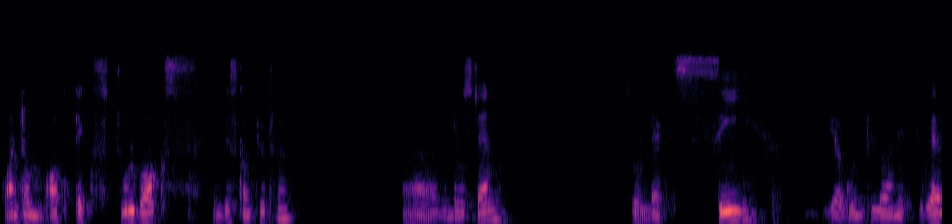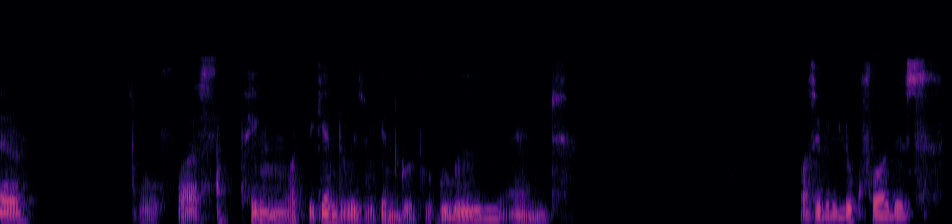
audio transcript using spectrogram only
Quantum Optics Toolbox in this computer, uh, Windows 10. So let's see, we are going to learn it together. So first thing what we can do is we can go to Google and possibly look for this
